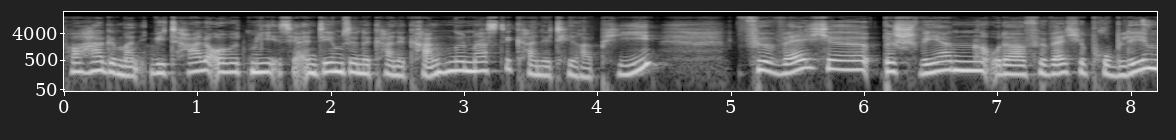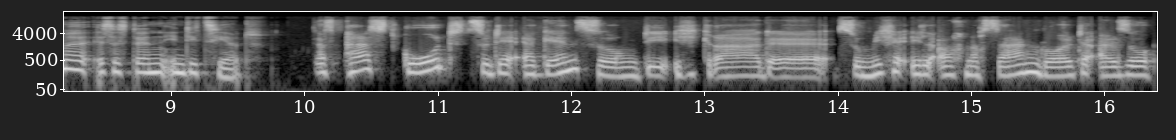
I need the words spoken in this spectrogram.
Frau Hagemann, Vitaleurythmie ist ja in dem Sinne keine Krankengymnastik, keine Therapie. Für welche Beschwerden oder für welche Probleme ist es denn indiziert? Das passt gut zu der Ergänzung, die ich gerade zu Michael auch noch sagen wollte. Also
